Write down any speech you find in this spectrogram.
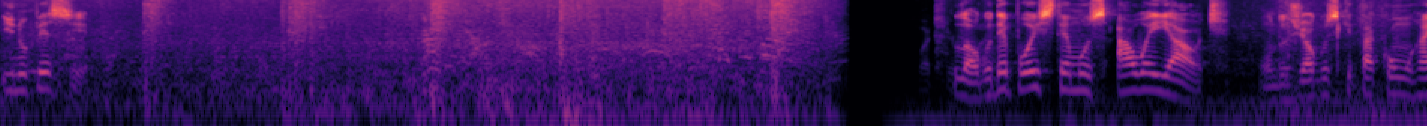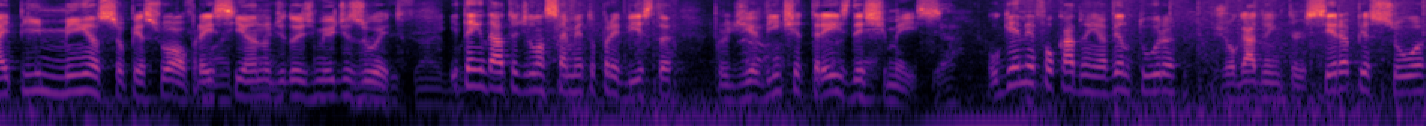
e no PC. Logo depois temos A Way Out, um dos jogos que está com um hype imenso, pessoal, para esse ano de 2018, e tem data de lançamento prevista para o dia 23 deste mês. O game é focado em aventura, jogado em terceira pessoa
